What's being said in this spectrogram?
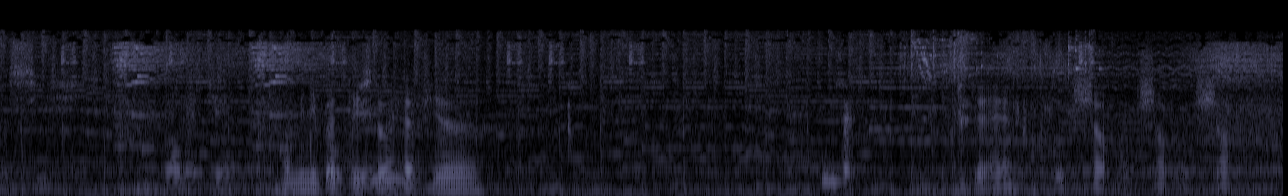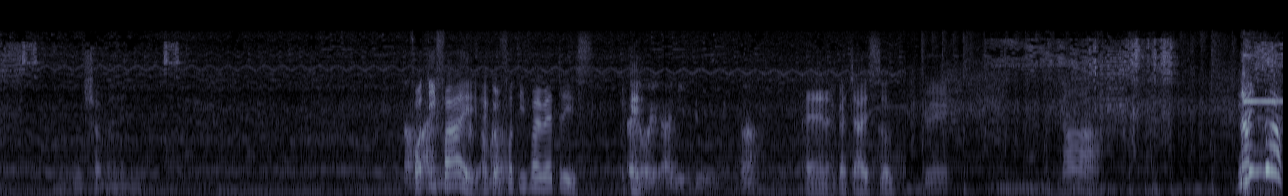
let's see. Oh my chain. How many batteries do I have here? Sekejap eh. Workshop, workshop, workshop. Eh, Workshop mana ni? 45! I got 45 batteries. Okay, Okay. wait, I need to. Huh? I nak kacau ISO. Okay. Nah. Nine bar!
